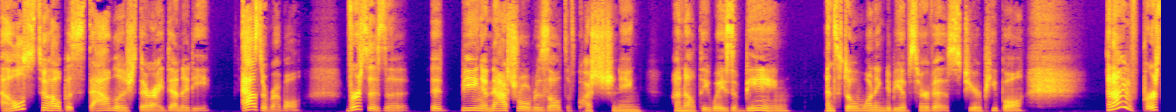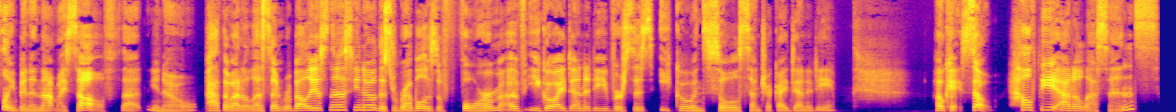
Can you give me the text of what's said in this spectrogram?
else to help establish their identity as a rebel versus a, it being a natural result of questioning unhealthy ways of being and still wanting to be of service to your people. And I've personally been in that myself, that, you know, pathoadolescent rebelliousness, you know, this rebel is a form of ego identity versus eco and soul centric identity. Okay, so healthy adolescence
